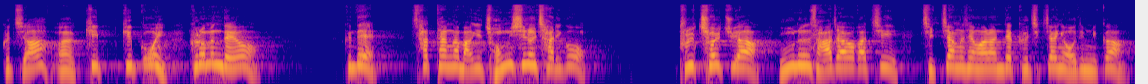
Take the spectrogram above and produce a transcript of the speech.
그자, 어, keep, keep going. 그러면 돼요. 근데 사탄과 마귀 정신을 차리고 불철주야, 우는 사자와 같이 직장 생활하는데 그 직장이 어딥니까?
